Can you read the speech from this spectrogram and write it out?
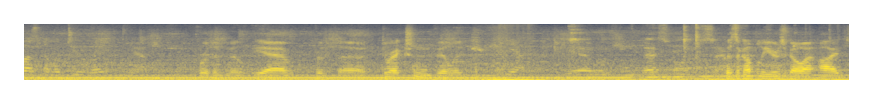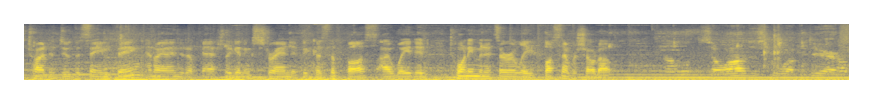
was number two, right? Yeah. For the vil- yeah for the direction village. Yeah. Yeah, well, that's going. Because a couple of years ago, I, I tried to do the same thing, and I ended up actually getting stranded because the bus I waited 20 minutes early. Bus never showed up. Oh, So I'll just go up there. up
